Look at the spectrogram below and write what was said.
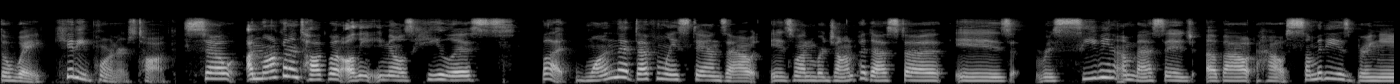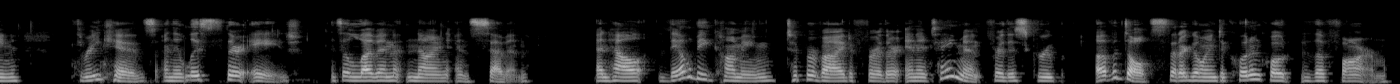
the way kitty porners talk. So I'm not going to talk about all the emails he lists, but one that definitely stands out is one where John Podesta is receiving a message about how somebody is bringing three kids and it lists their age. It's 11, 9, and 7 and how they'll be coming to provide further entertainment for this group of adults that are going to quote unquote the farm.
